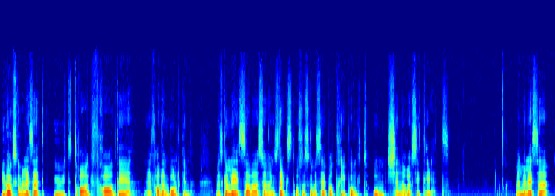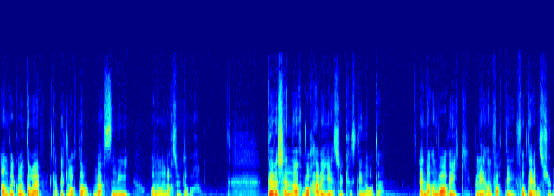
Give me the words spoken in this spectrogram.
I dag skal vi lese et utdrag fra, det, eh, fra den bolken. Vi skal lese av søndagens tekst, og så skal vi se på tre punkt om sjenerøsitet. Men vi leser 2. Korinterbrev, kapittel 8, vers 9 og noen vers utover. Dere kjenner vår Herre Jesu Kristi nåde. Enda han var rik, ble han fattig for deres skyld,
